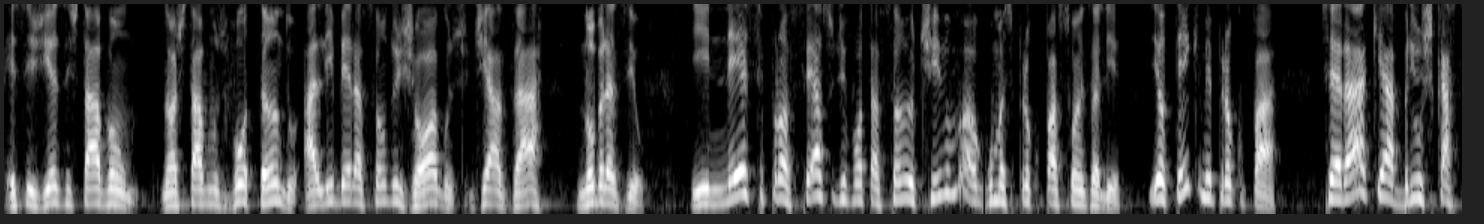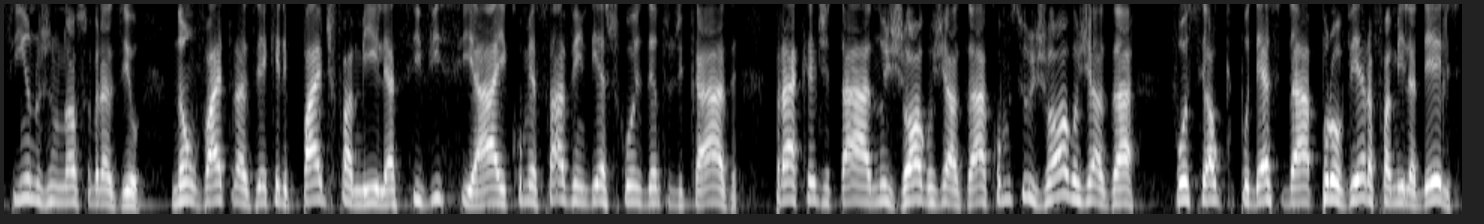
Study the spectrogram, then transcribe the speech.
Esses dias estavam, nós estávamos votando a liberação dos jogos de azar no Brasil. E nesse processo de votação eu tive algumas preocupações ali. E eu tenho que me preocupar. Será que abrir os cassinos no nosso Brasil não vai trazer aquele pai de família a se viciar e começar a vender as coisas dentro de casa para acreditar nos jogos de azar, como se os jogos de azar fosse algo que pudesse dar prover a família deles?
